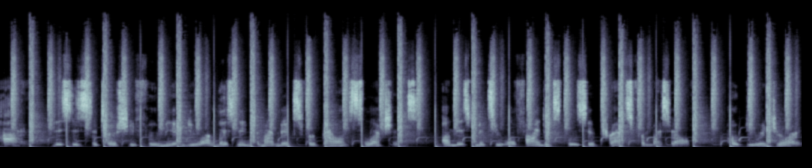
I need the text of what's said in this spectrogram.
Hi, this is Satoshi Fumi and you are listening to my mix for Balance Selections. On this mix you will find exclusive tracks from myself. Hope you enjoy.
